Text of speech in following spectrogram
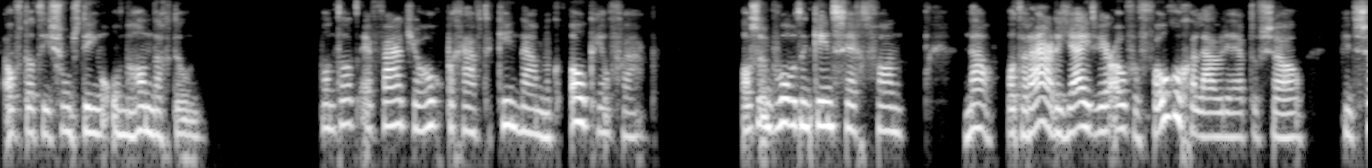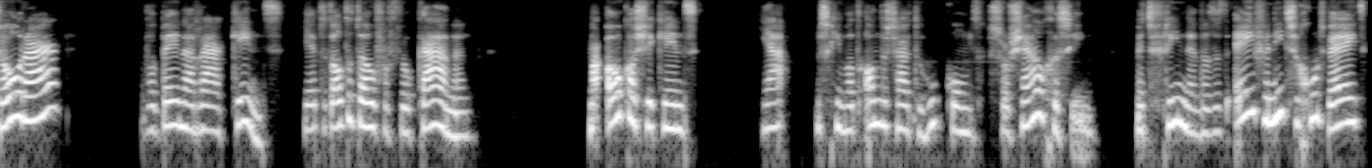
of dat die soms dingen onhandig doen. Want dat ervaart je hoogbegaafde kind namelijk ook heel vaak. Als een, bijvoorbeeld een kind zegt van, nou, wat raar dat jij het weer over vogelgeluiden hebt of zo. Ik vind het zo raar. Wat ben je een raar kind? Je hebt het altijd over vulkanen. Maar ook als je kind, ja, misschien wat anders uit de hoek komt, sociaal gezien, met vrienden, dat het even niet zo goed weet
